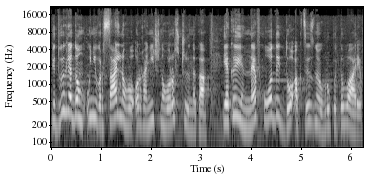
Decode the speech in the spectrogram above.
під виглядом універсального органічного розчинника, який не входить до акцизної групи товарів.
